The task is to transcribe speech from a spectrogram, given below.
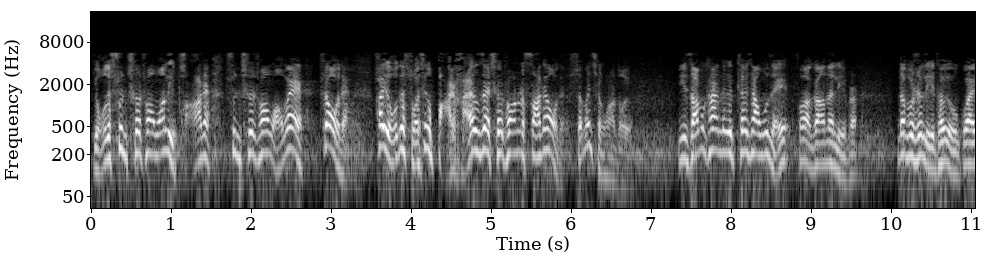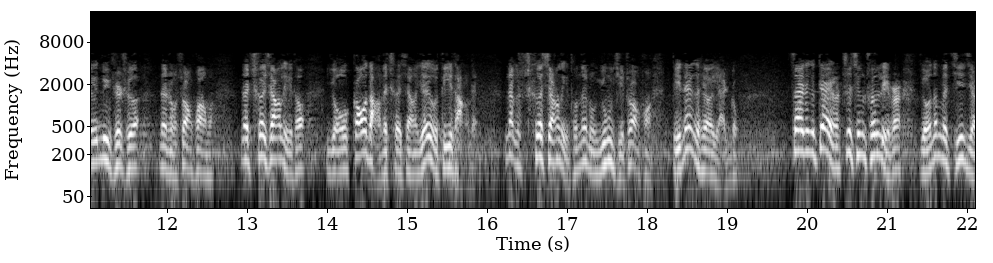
有的顺车窗往里爬的，顺车窗往外跳的，还有的索性把着孩子在车窗那撒尿的，什么情况都有。你咱们看那个《天下无贼》，冯小刚那里边，那不是里头有关于绿皮车那种状况吗？那车厢里头有高档的车厢，也有低档的，那个车厢里头那种拥挤状况比那个还要严重。在那个电影《致青春》里边，有那么几节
